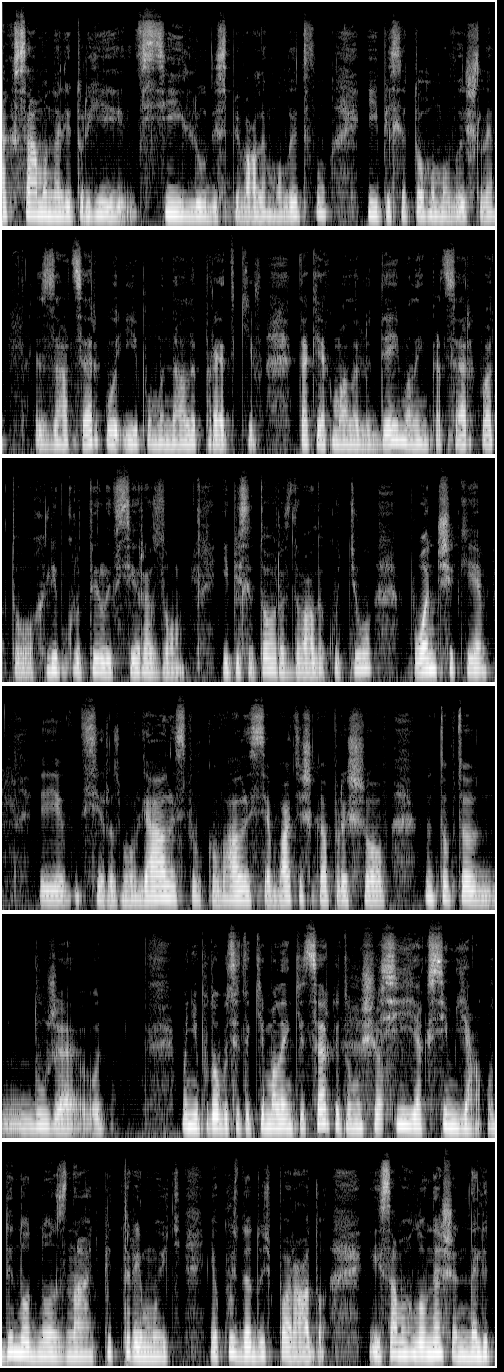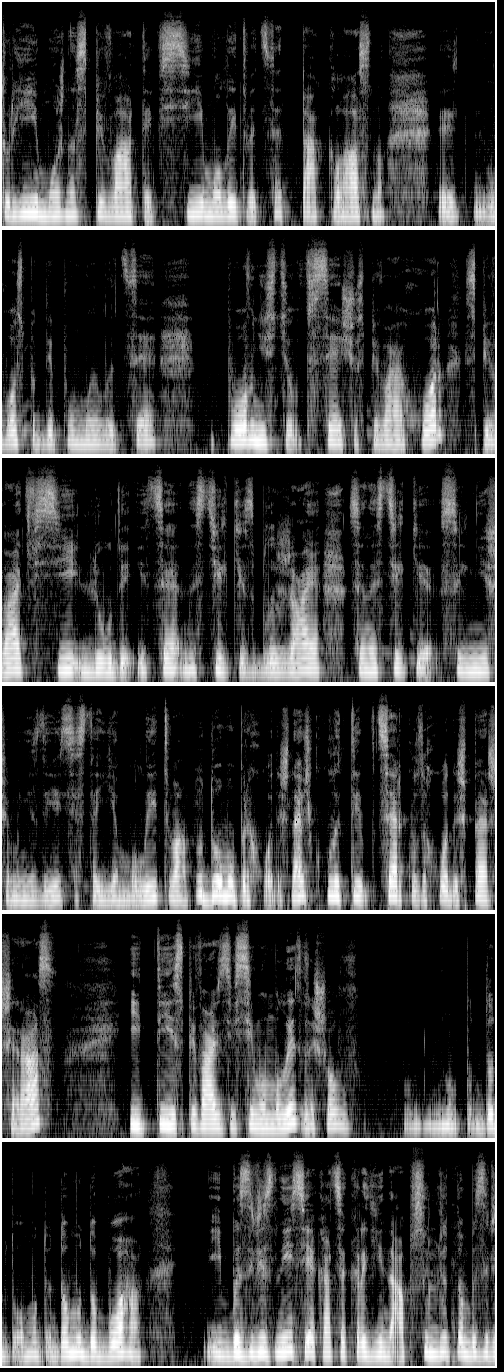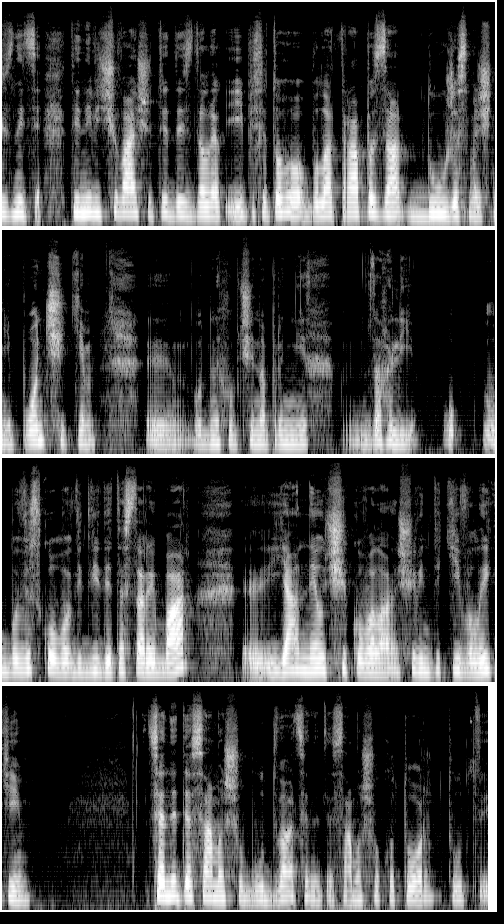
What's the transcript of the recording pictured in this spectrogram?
Так само на літургії всі люди співали молитву, і після того ми вийшли за церкву і поминали предків. Так як мало людей, маленька церква, то хліб крутили всі разом. І після того роздавали кутю, пончики. І всі розмовляли, спілкувалися, батюшка прийшов. Ну, тобто дуже Мені подобаються такі маленькі церкви, тому що всі як сім'я, один одного знають, підтримують, якусь дадуть пораду. І саме головне, що на літургії можна співати всі молитви. Це так класно. Е, Господи, помилуй, це повністю все, що співає хор, співають всі люди. І це настільки зближає, це настільки сильніше, мені здається, стає молитва. Додому приходиш. Навіть коли ти в церкву заходиш перший раз. І ти співаєш зі всіма молитв, зайшов ну, додому, додому до Бога. І без різниці, яка це країна, абсолютно без різниці. Ти не відчуваєш, що ти десь далеко. І після того була трапеза, дуже смачні пончики. Е, Один хлопчина приніс взагалі. Обов'язково відвідайте старий бар. Е, Я не очікувала, що він такий великий. Це не те саме, що Будва, це не те саме, що Котор. Тут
